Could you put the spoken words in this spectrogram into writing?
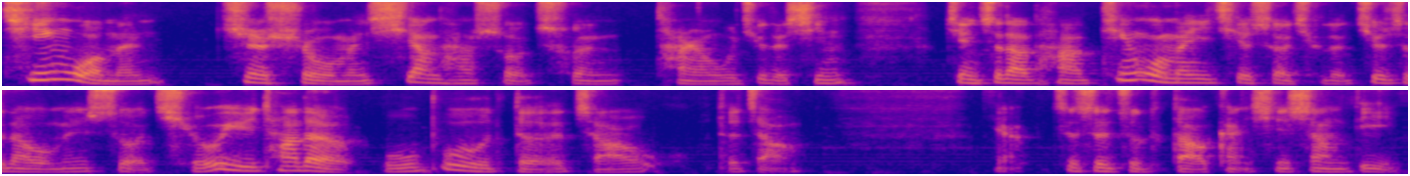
听我们。这是我们向他所存坦然无惧的心。先知道他听我们一切所求的，就知道我们所求于他的无不得着，得着。呀，这是主的道，感谢上帝。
